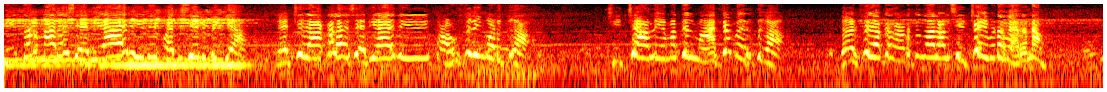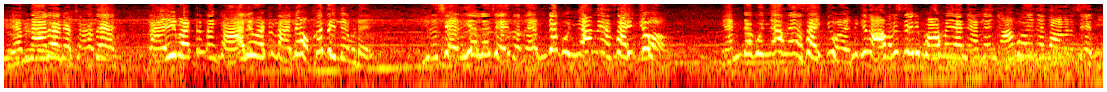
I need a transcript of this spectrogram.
ടീച്ചർമാരെ ശരിയായ രീതിയിൽ പരിശീലിപ്പിക്കുക. രക്ഷിതാക്കളെ ശരിയായ രീതിയിൽ കൗൺസിലിംഗ് കൊടുക്കുക. ശിക്ഷാ നിയമത്തിൽ മാറ്റം വരുത്തുക. ഗൾഫിലൊക്കെ നടക്കുന്ന ഒരാൾ ശിക്ഷ ഇവിടെ വരണം. എന്നാലും അതെ കൈ വെട്ടണം കാൽ വെട്ടണം അല്ല ഒക്കത്തില്ല ഇവിടെ. ഇത് ശരിയല്ല ചെയ്തത്? എന്റെ കുഞ്ഞാന്ന് സഹിക്കുവോ? എന്റെ കുഞ്ഞാന്ന് സഹിക്കുവോ? എനിക്ക് താമരശ്ശേരി പോകുമ്പോ ഞാൻ അല്ലെ ഞാൻ പോയത് താമരശ്ശേരി.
